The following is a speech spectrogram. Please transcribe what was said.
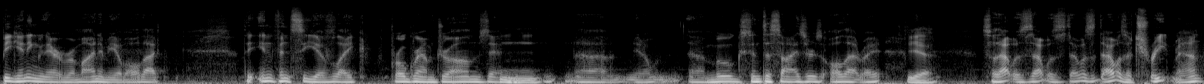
beginning there reminded me of all that, the infancy of like programmed drums and uh, you know uh, Moog synthesizers, all that, right? Yeah. So that was that was that was that was a treat, man.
